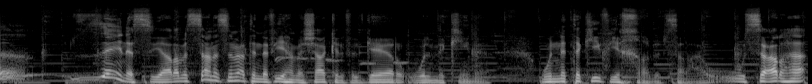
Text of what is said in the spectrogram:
آه زين السيارة بس أنا سمعت إن فيها مشاكل في الجير والماكينة. وإن التكييف يخرب بسرعة وسعرها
